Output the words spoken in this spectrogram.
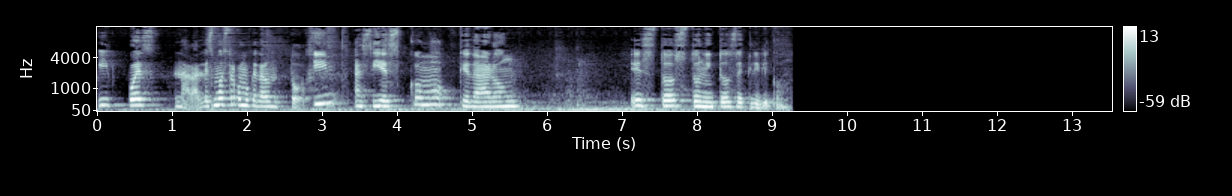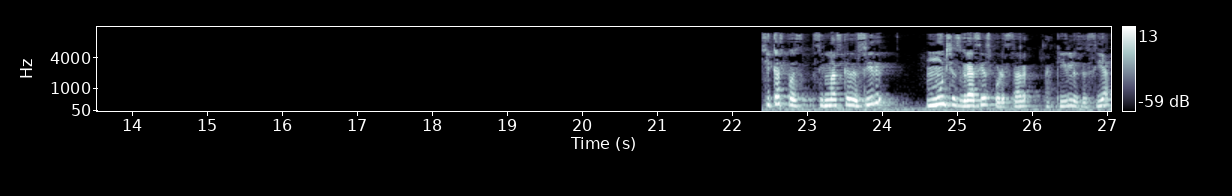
Y pues nada, les muestro cómo quedaron todos. Y así es como quedaron estos tonitos de acrílico. Chicas, pues sin más que decir, muchas gracias por estar aquí, les decía.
